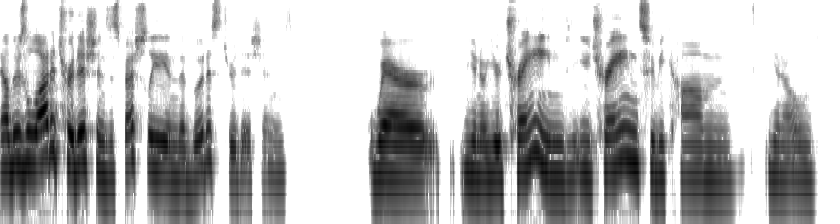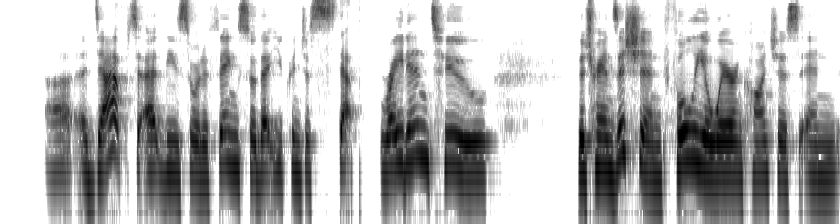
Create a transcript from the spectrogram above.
Now, there's a lot of traditions, especially in the Buddhist traditions, where you know you're trained, you train to become, you know, uh, adept at these sort of things, so that you can just step right into the transition fully aware and conscious and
